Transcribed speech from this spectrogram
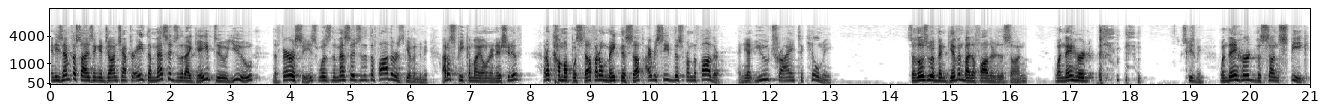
And he's emphasizing in John chapter 8, the message that I gave to you, the Pharisees, was the message that the Father has given to me. I don't speak on my own initiative. I don't come up with stuff. I don't make this up. I received this from the Father. And yet you try to kill me. So those who have been given by the Father to the Son, when they heard, excuse me, when they heard the Son speak,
